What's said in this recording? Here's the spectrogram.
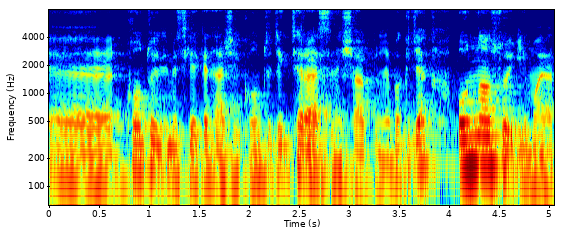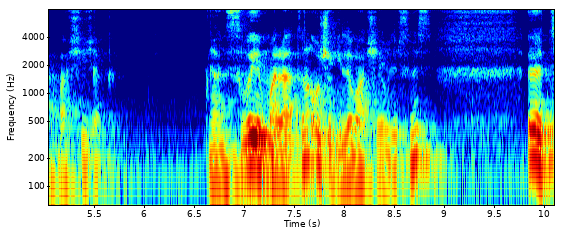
E, kontrol edilmesi gereken her şeyi kontrol edecek. Terazisine, şarküline bakacak. Ondan sonra imalat başlayacak. Yani sıvı imalatına o şekilde başlayabilirsiniz. Evet,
